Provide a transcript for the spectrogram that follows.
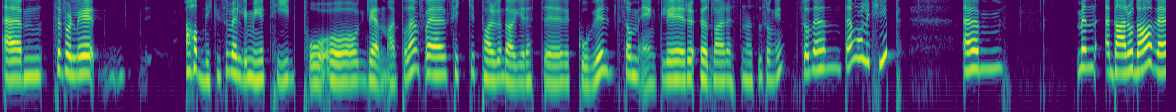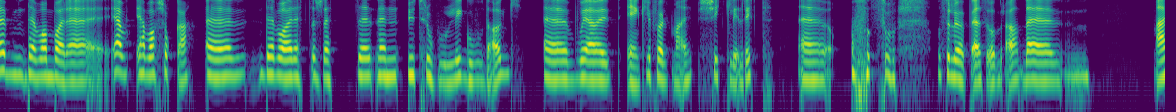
Um, selvfølgelig jeg hadde ikke så veldig mye tid på å glede meg på den, for jeg fikk et par dager etter covid som egentlig ødela resten av sesongen. Så den, den var litt kjip. Um, men der og da, det, det var bare Jeg, jeg var sjokka. Uh, det var rett og slett en utrolig god dag uh, hvor jeg egentlig følte meg skikkelig dritt. Og, så, og, så, løper jeg så bra. Det Nei,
